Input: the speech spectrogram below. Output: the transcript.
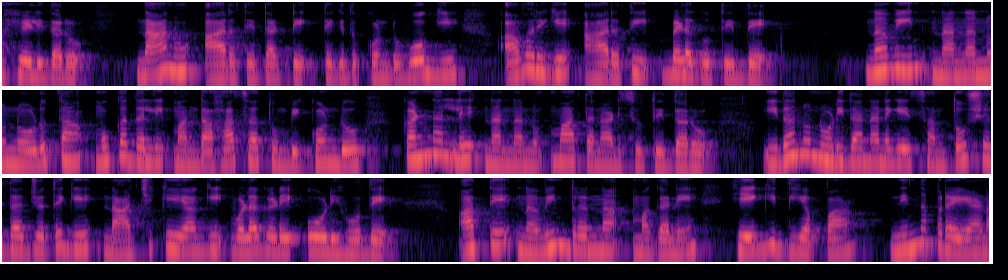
ಹೇಳಿದರು. ನಾನು ಆರತಿ ತಟ್ಟಿ ತೆಗೆದುಕೊಂಡು ಹೋಗಿ ಅವರಿಗೆ ಆರತಿ ಬೆಳಗುತ್ತಿದ್ದೆ. ನವೀನ್ ನನ್ನನ್ನು ನೋಡುತ್ತಾ ಮುಖದಲ್ಲಿ ಮಂದಹಾಸ ತುಂಬಿಕೊಂಡು ಕಣ್ಣಲ್ಲೇ ನನ್ನನ್ನು ಮಾತನಾಡಿಸುತ್ತಿದ್ದರು. ಇದನ್ನು ನೋಡಿದ ನನಗೆ ಸಂತೋಷದ ಜೊತೆಗೆ ನಾಚಿಕೆಯಾಗಿ ಒಳಗಡೆ ಓಡಿ ಹೋದೆ ಅತ್ತೆ ನವೀನ್ರನ್ನ ಮಗನೇ, ಹೇಗಿದ್ದೀಯಪ್ಪ? ನಿನ್ನ ಪ್ರಯಾಣ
